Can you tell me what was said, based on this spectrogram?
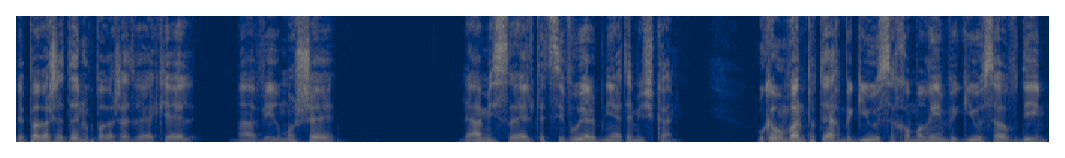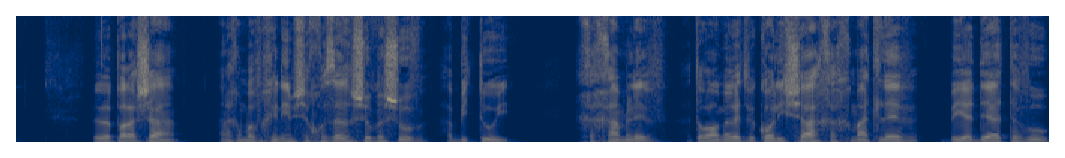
בפרשתנו, פרשת ויקל, מעביר משה לעם ישראל את הציווי על בניית המשכן. הוא כמובן פותח בגיוס החומרים וגיוס העובדים, ובפרשה אנחנו מבחינים שחוזר שוב ושוב הביטוי חכם לב. התורה אומרת, וכל אישה חכמת לב בידיה תבוא,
